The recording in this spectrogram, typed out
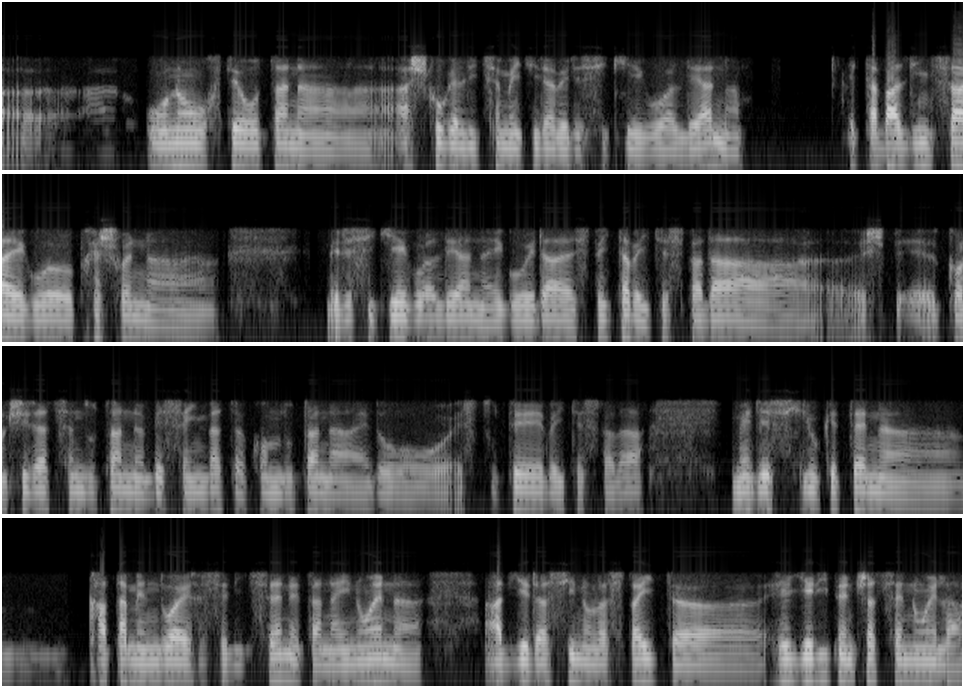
uh, ono urteotan uh, asko gelditzen baitira bereziki egoaldean eta baldintza ego presoen uh, bereziki egoaldean egoera ezpeita baita ezpada kontsiratzen dutan bezain bat kondutan edo ez dute baita ezpada mereziluketen uh, tratamendua errezeditzen eta nahi nuen uh, adierazi nolazpait uh, heieri pentsatzen nuela.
